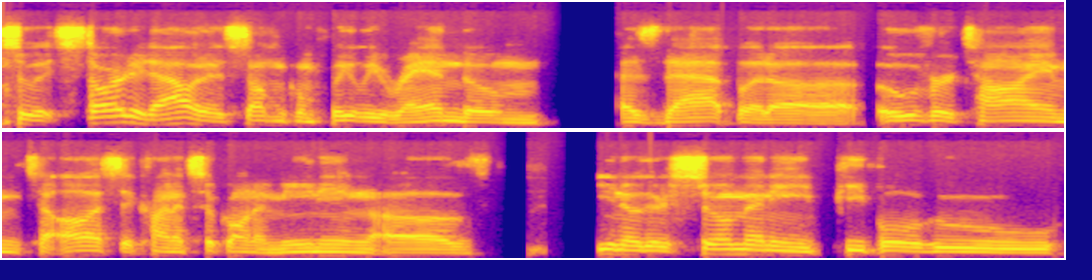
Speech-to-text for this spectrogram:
so it started out as something completely random as that but uh over time to us it kind of took on a meaning of you know there's so many people who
